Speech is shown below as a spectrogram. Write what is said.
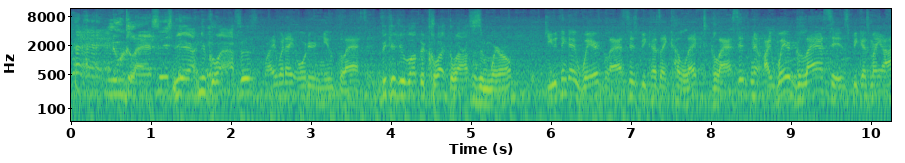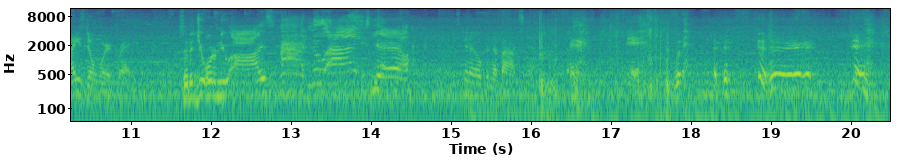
New glasses. Yeah, new glasses. Why would I order new glasses? Because you love to collect glasses and wear them? Do you think I wear glasses because I collect glasses? No, I wear glasses because my eyes don't work right. So did you order new eyes? New eyes. Yeah. I'm just gonna open the box now.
